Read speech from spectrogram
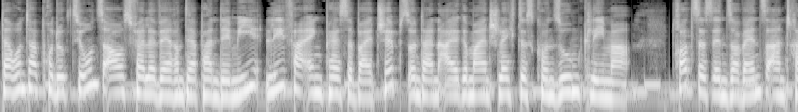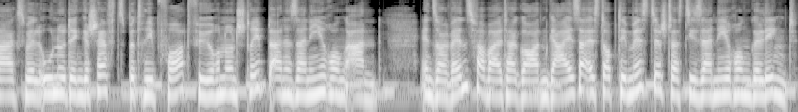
darunter Produktionsausfälle während der Pandemie, Lieferengpässe bei Chips und ein allgemein schlechtes Konsumklima. Trotz des Insolvenzantrags will UNO den Geschäftsbetrieb fortführen und strebt eine Sanierung an. Insolvenzverwalter Gordon Geiser ist optimistisch, dass die Sanierung gelingt.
